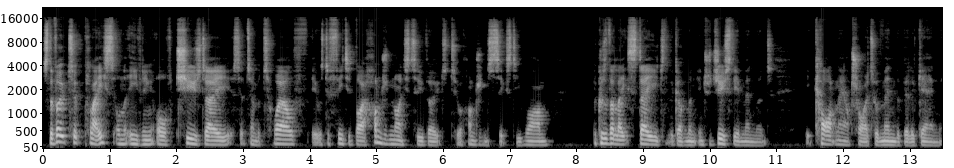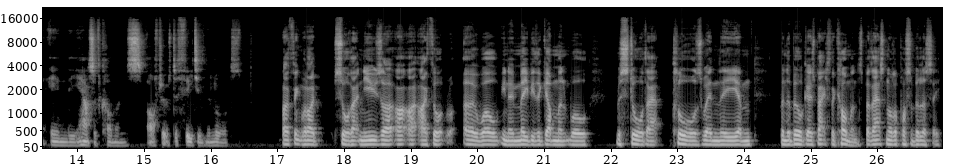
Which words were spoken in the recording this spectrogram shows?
So the vote took place on the evening of Tuesday, September 12th. It was defeated by 192 votes to 161. Because of the late stage that the government introduced the amendment, it can't now try to amend the bill again in the House of Commons after it was defeated in the Lords. I think when I saw that news, I, I, I thought, oh well, you know, maybe the government will restore that clause when the um, when the bill goes back to the Commons, but that's not a possibility.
